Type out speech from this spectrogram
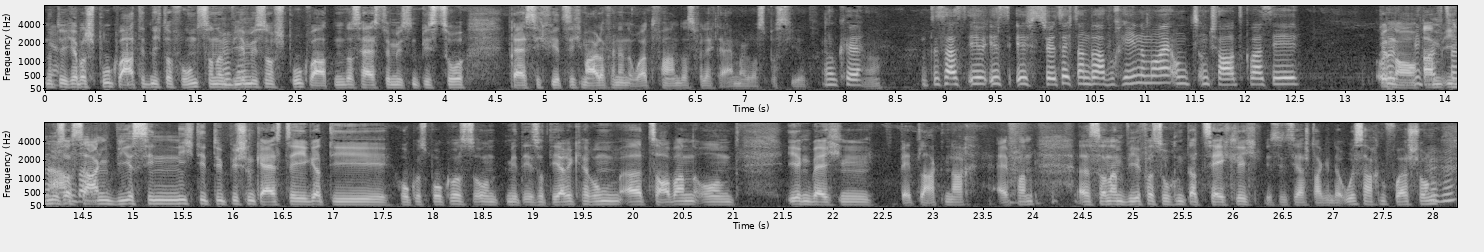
natürlich, aber Spuk wartet nicht auf uns, sondern wir müssen auf Spuk warten. Das heißt, wir müssen bis zu 30, 40 Mal auf einen Ort fahren, dass vielleicht einmal was passiert. Ja. Okay. Und Das heißt, ihr, ihr, ihr stellt euch dann da einfach hin einmal und, und schaut quasi. Genau. Ähm, ich muss auch sagen, wir sind nicht die typischen Geisterjäger, die Hokuspokus und mit Esoterik herumzaubern und irgendwelchen Bettlaken nacheifern, äh, sondern wir versuchen tatsächlich, wir sind sehr stark in der Ursachenforschung Mhm.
